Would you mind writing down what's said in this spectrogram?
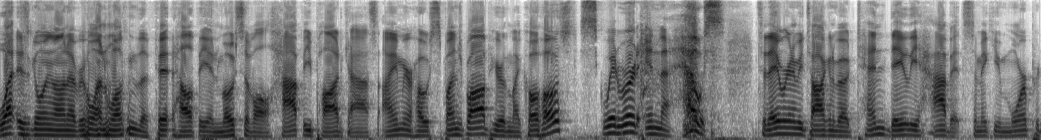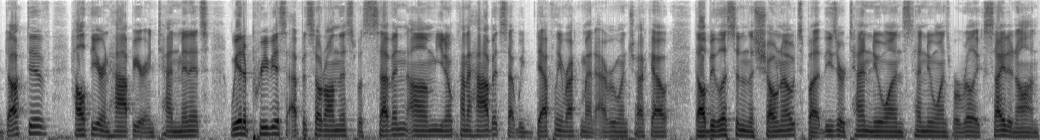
What is going on, everyone? Welcome to the Fit, Healthy, and most of all, Happy podcast. I am your host, SpongeBob, here with my co host, Squidward in the house. Today, we're going to be talking about 10 daily habits to make you more productive, healthier, and happier in 10 minutes. We had a previous episode on this with seven, um, you know, kind of habits that we definitely recommend everyone check out. That'll be listed in the show notes, but these are 10 new ones, 10 new ones we're really excited on.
